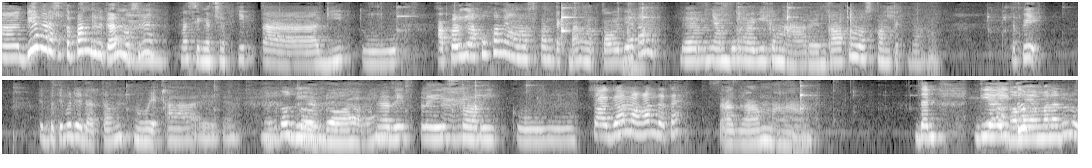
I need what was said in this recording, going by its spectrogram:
eh, dia merasa terpanggil kan maksudnya masih ngechat kita gitu. Apalagi aku kan yang lost contact banget. Kalau dia kan baru nyambung lagi kemarin kalau aku lost contact banget. Tapi tiba-tiba dia datang nge-WA ya kan? Tuh jodoh ya kan. nge-replay storyku. Seagama kan teteh seagama. Dan dia itu Agama yang mana dulu?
